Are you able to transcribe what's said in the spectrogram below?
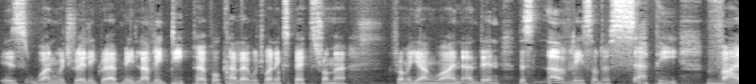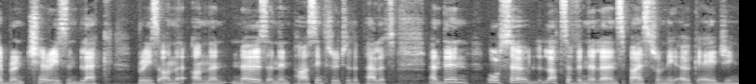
is one which really grabbed me. Lovely deep purple color, which one expects from a from a young wine, and then this lovely sort of sappy, vibrant cherries and blackberries on the on the nose, and then passing through to the palate, and then also lots of vanilla and spice from the oak aging,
